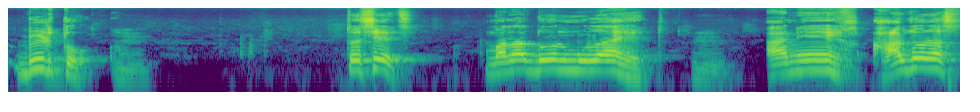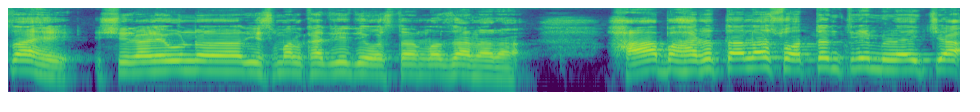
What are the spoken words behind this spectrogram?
भिडतो. तसेच मला दोन मुलं आहेत. आणि हा जो रस्ता आहे शिराळेहून इस्माल खाद्री देवस्थानला जाणारा हा भारताला स्वातंत्र्य मिळायच्या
